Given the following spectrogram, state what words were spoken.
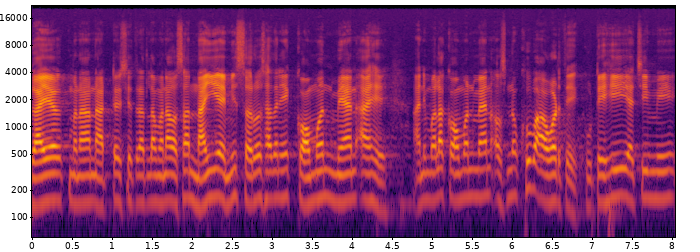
गायक म्हणा नाट्यक्षेत्रातला म्हणा असा नाही आहे मी सर्वसाधारण एक कॉमन मॅन आहे. आणि मला कॉमन मॅन असणं खूप आवडते. कुठेही याची मी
